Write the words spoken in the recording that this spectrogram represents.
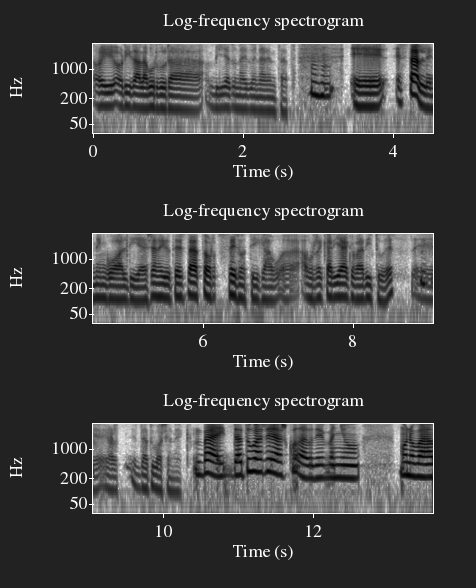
hori, hori da laburdura bilatu nahi duenarentzat. Mhm. E, ez da lehenengo aldia, esan nahi dut, ez da tor zerotik hau, aurrekariak baditu, ez? E, datu base honek. Bai, datu base asko daude, baino bueno, ba,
